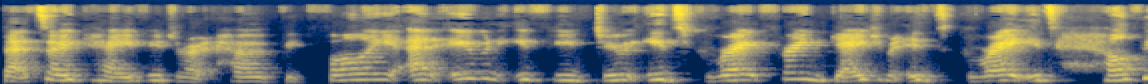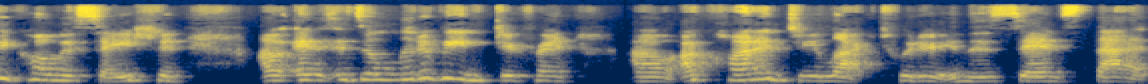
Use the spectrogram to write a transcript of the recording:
that's okay if you don't have a big following. And even if you do, it's great for engagement. It's great. It's healthy conversation. Um, and it's a little bit different. Um, I kind of do like Twitter in the sense that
